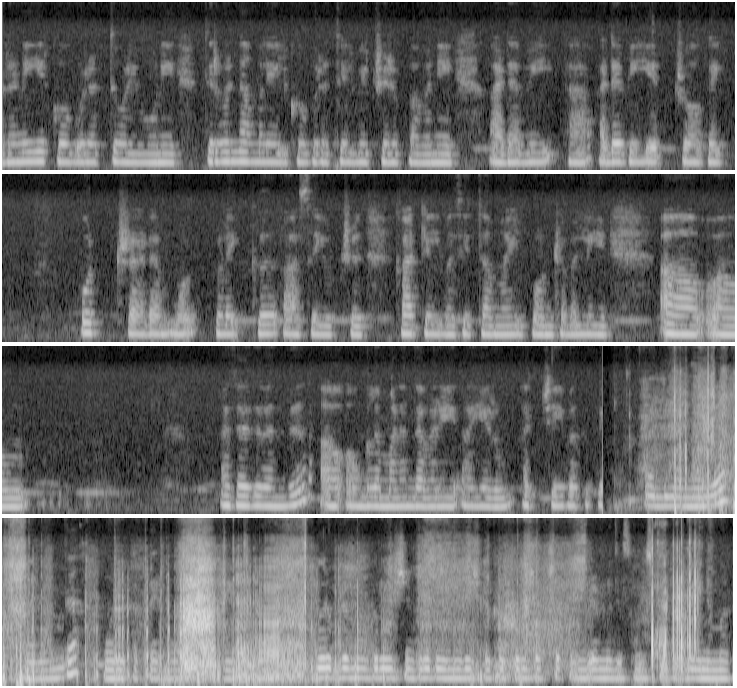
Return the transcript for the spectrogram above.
அரணியர் கோபுரத்து ஒழிவோனே திருவண்ணாமலையில் கோபுரத்தில் வீற்றிருப்பவனே அடவி அடவியற்றோகை பொற்றடமுலைக்கு ஆசையுற்று காற்றில் வசித்த மயில் போன்ற வள்ளியின் அதாவது வந்து அவங்கள மணந்தவரை அயரும் அச்சேவக வள்ளியம்மைய மணந்த முருகப்பெருமாள் குரு பிரம்மா குரு விஷ்ணு குரு குரு தேவனேஸ்வர குரு சக்ஷபம் பிரம்மத சமஸ்கிருதே நமக.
